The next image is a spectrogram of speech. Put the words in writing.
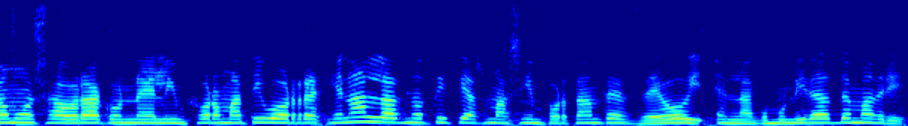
Vamos ahora con el informativo regional, las noticias más importantes de hoy en la Comunidad de Madrid.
